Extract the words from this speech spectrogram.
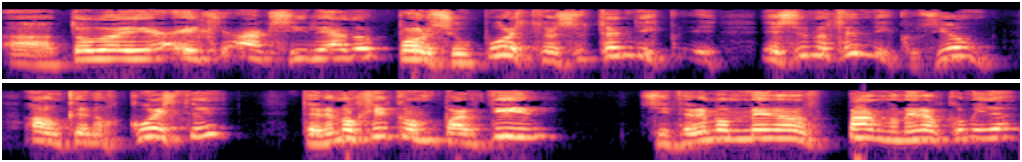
a todo exiliado, por supuesto, eso, está en, eso no está en discusión. Aunque nos cueste, tenemos que compartir, si tenemos menos pan o menos comida,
